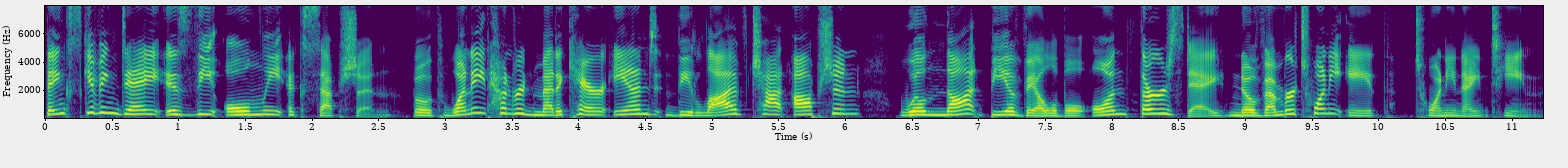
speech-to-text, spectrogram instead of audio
Thanksgiving Day is the only exception. Both 1 800 Medicare and the live chat option will not be available on Thursday, November 28th, 2019.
